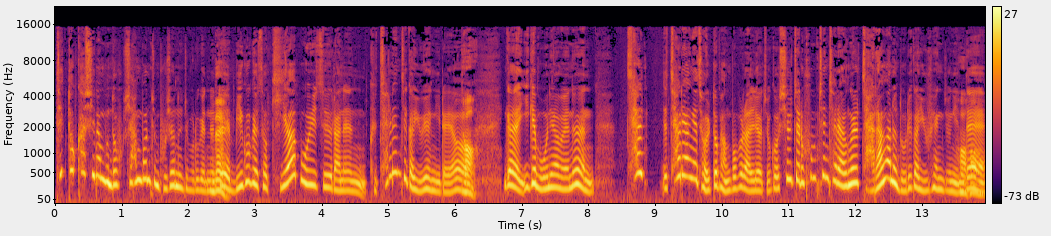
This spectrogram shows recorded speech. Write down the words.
틱톡 하시는 분도 혹시 한 번쯤 보셨는지 모르겠는데 네. 미국에서 기아 보이즈라는 그 챌린지가 유행이래요. 어. 그러니까 이게 뭐냐면은 차, 차량의 절도 방법을 알려주고 실제로 훔친 차량을 자랑하는 놀이가 유행 중인데 어허.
